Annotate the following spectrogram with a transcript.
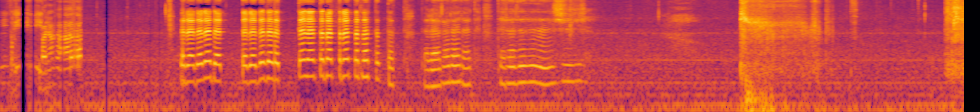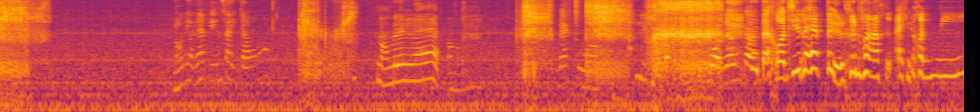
ยี่สี่นะคะด็ดด็ดด็ด น้องไม่ได้แลบแม่กลัวกลัวเริ่มกันแต่คนที่แลบตื่นขึ้นมาคือไอ้คนนี้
